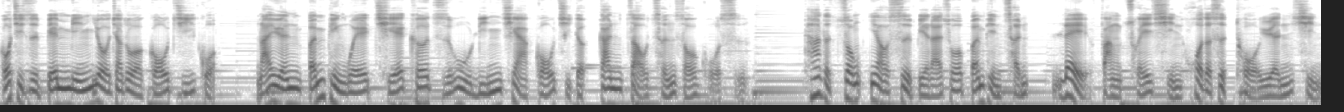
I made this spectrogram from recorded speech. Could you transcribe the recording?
枸杞子别名又叫做枸杞果，来源本品为茄科植物林下枸杞的干燥成熟果实。它的中药识别来说，本品呈类纺锤形或者是椭圆形，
